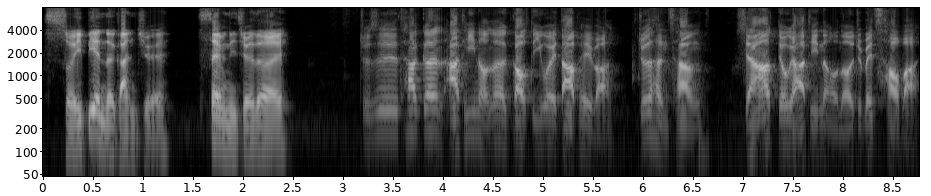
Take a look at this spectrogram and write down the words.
随便的感觉。Sam，你觉得欸？就是他跟阿提诺那个高低位搭配吧，就是很长想要丢给阿提诺，然后就被抄吧。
